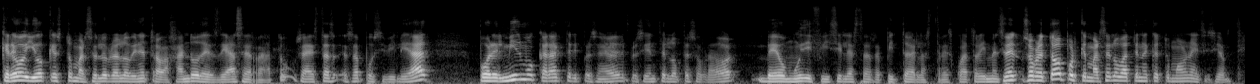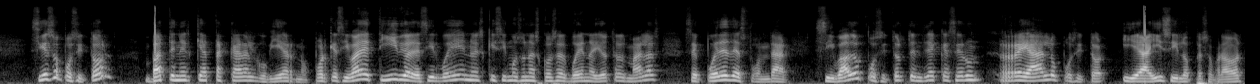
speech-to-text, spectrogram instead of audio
Creo yo que esto Marcelo Ebrard lo viene trabajando desde hace rato, o sea, esta, esa posibilidad. Por el mismo carácter y personalidad del presidente López Obrador, veo muy difícil esta, repito, de las tres, cuatro dimensiones. Sobre todo porque Marcelo va a tener que tomar una decisión. Si es opositor, va a tener que atacar al gobierno. Porque si va de tibio a decir, bueno, es que hicimos unas cosas buenas y otras malas, se puede desfondar. Si va de opositor, tendría que ser un real opositor. Y ahí sí López Obrador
